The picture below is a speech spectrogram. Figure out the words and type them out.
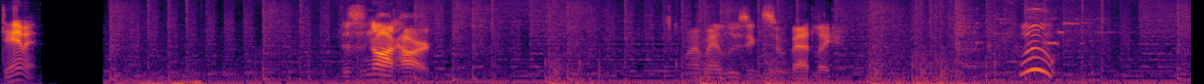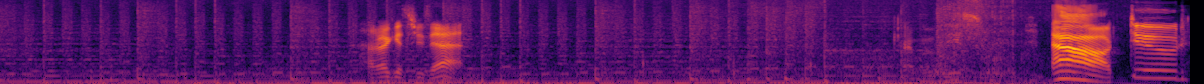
Damn it. This is not hard. Why am I losing so badly? Woo! How do I get through that? Can I move these? Ow, dude!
